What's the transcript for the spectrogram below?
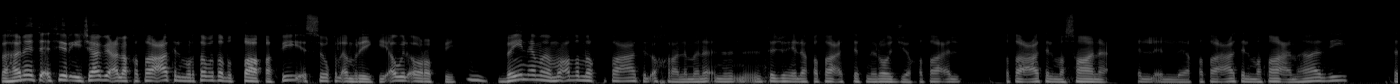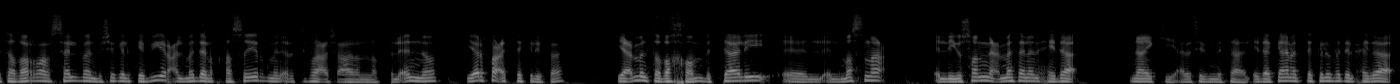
فهنا تأثير إيجابي على قطاعات المرتبطة بالطاقة في السوق الأمريكي أو الأوروبي. بينما معظم القطاعات الأخرى لما نتجه إلى قطاع التكنولوجيا قطاع قطاعات المصانع ال- ال- قطاعات المطاعم هذه تتضرر سلبا بشكل كبير على المدى القصير من ارتفاع أسعار النفط. لأنه يرفع التكلفة يعمل تضخم بالتالي ال- المصنع اللي يصنع مثلا حذاء نايكي على سبيل المثال إذا كانت تكلفة الحذاء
